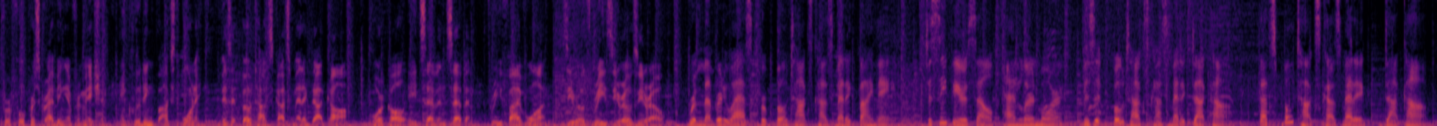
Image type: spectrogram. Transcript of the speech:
For full prescribing information, including boxed warning, visit BotoxCosmetic.com or call 877-351-0300. Remember to ask for Botox Cosmetic by name. To see for yourself and learn more, visit BotoxCosmetic.com. That's BotoxCosmetic.com.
